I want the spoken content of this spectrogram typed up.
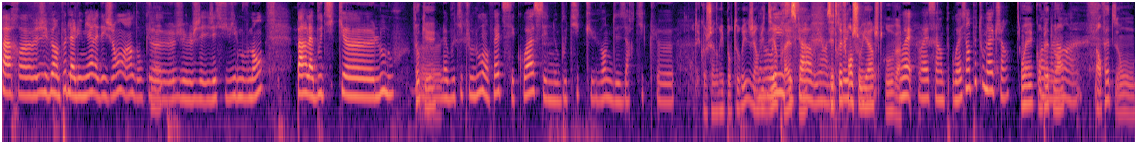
par. j'ai vu un peu de la lumière et des gens, hein, donc je- j'ai suivi le mouvement. Par la boutique euh, Loulou. Ok. Euh, la boutique Loulou, en fait, c'est quoi? C'est une boutique qui vend des articles. euh, Des cochonneries pour touristes, j'ai envie de dire c'est presque. ça, hein. oui, hein, C'est très trucs, franchouillard, euh, je trouve. Ouais, ouais, c'est un peu, ouais, c'est un peu too much. Hein. Ouais, complètement. Voilà. Bah, En fait, on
